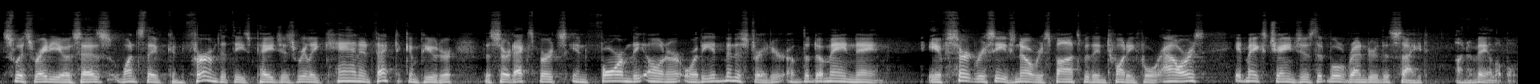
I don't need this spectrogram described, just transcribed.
Swiss Radio says once they've confirmed that these pages really can infect a computer, the CERT experts inform the owner or the administrator of the domain name. If CERT receives no response within 24 hours, it makes changes that will render the site unavailable.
